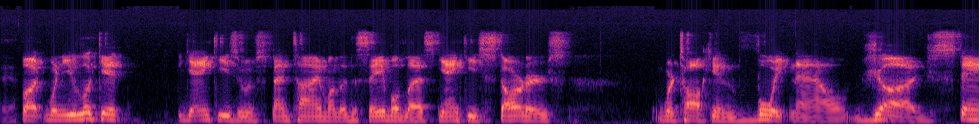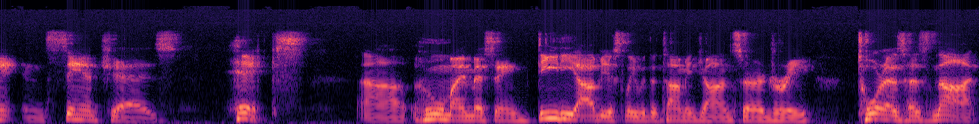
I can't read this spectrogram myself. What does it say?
yeah. But when you look at Yankees who have spent time on the disabled list, Yankees starters, we're talking Voit now, Judge, Stanton, Sanchez, Hicks. Uh, who am I missing? Didi, obviously, with the Tommy John surgery. Torres has not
